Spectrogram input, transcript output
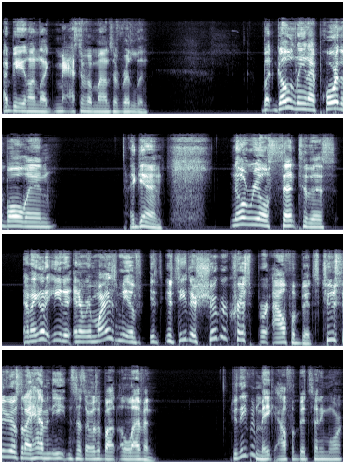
I'd be on like massive amounts of Ritalin. But go lean. I pour the bowl in. Again, no real scent to this. And I go to eat it, and it reminds me of it, it's either Sugar Crisp or Alpha Bits, two cereals that I haven't eaten since I was about 11. Do they even make Alpha Bits anymore?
